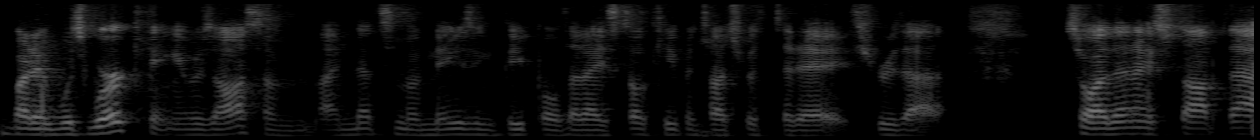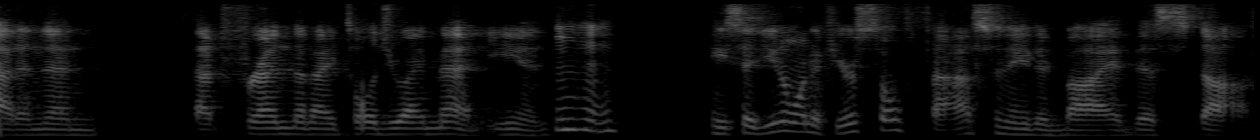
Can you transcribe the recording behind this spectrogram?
but it was working. It was awesome. I met some amazing people that I still keep in touch with today through that. So I, then I stopped that, and then that friend that I told you I met, Ian, mm-hmm. he said, you know what? If you're so fascinated by this stuff,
